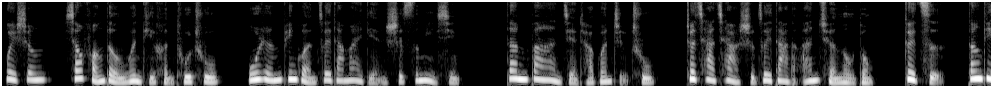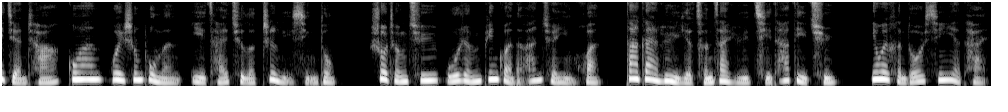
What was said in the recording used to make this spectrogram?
卫生、消防等问题很突出。无人宾馆最大卖点是私密性，但办案检察官指出，这恰恰是最大的安全漏洞。对此，当地检察、公安、卫生部门已采取了治理行动。朔城区无人宾馆的安全隐患，大概率也存在于其他地区，因为很多新业态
